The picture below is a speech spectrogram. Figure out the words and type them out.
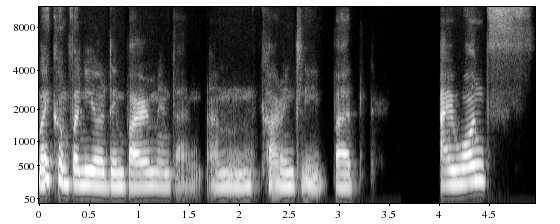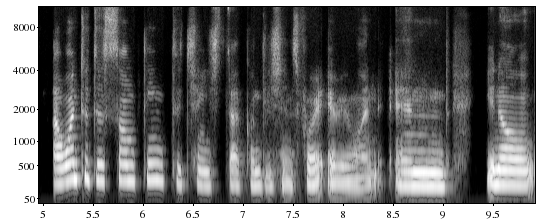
my company or the environment I'm, I'm currently, but I want I want to do something to change the conditions for everyone. And you know,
